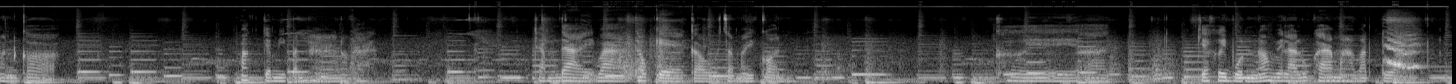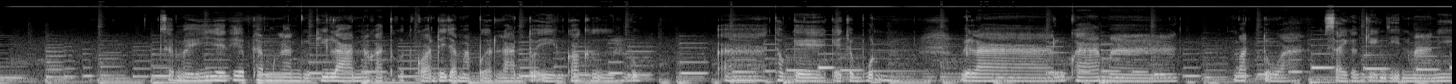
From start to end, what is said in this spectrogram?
มันก็มักจะมีปัญหาเนาะค่ะำได้ว่าเท่าแก่เก่าสมัยก่อน เคยแกเคยบ่นเนาะเวลาลูกค้ามาวัดตัว สมัยยายเทพทำงานอยู่ที่ร้านนะคะก่อนที่จะมาเปิดร้านตัวเองก็คือลูกเท่าแก่แกจะบ่นเวลาลูกค้ามาวัดตัวใส่กางเกงยีนมานี่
